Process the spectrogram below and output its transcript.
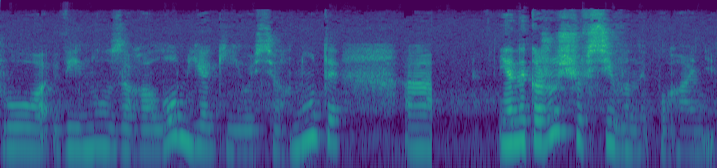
про війну загалом, як її осягнути. Я не кажу, що всі вони погані,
